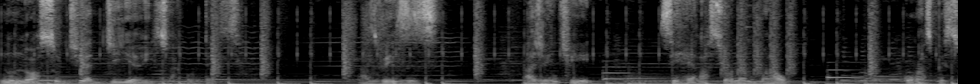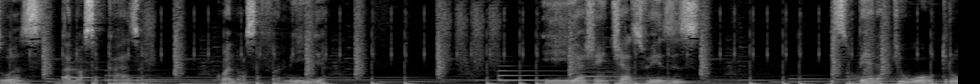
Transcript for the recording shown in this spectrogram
No nosso dia a dia isso acontece. Às vezes a gente se relaciona mal com as pessoas da nossa casa, com a nossa família. E a gente às vezes espera que o outro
